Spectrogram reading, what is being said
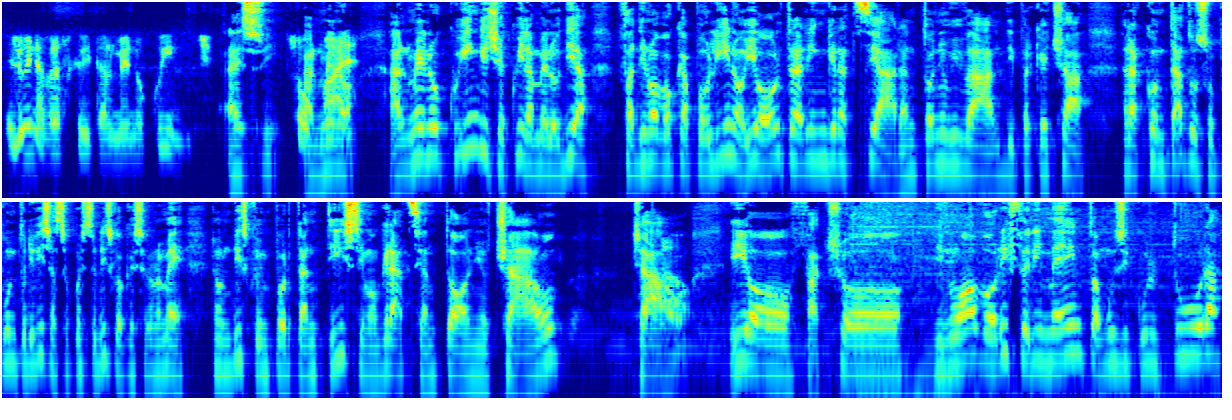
e lui ne avrà scritte almeno 15. Eh sì, Insomma, almeno, eh. almeno 15 e qui la melodia fa di nuovo capolino. Io oltre a ringraziare Antonio Vivaldi perché ci ha raccontato il suo punto di vista su questo disco che secondo me è un disco importantissimo. Grazie Antonio, ciao. Ciao, io faccio di nuovo riferimento a Musicultura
